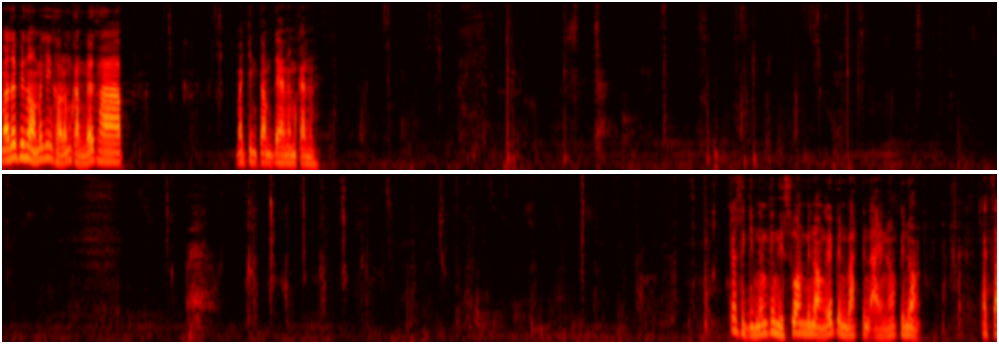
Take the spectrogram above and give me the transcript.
มาเด้อพี่น้องมากินข้าวน้ำกันเด้อครับ มากินตำแตงน้ำกัน ก็สิกินน้ำกินสีส่วงพี่น้องเอ้ยเป็นวัดเป็นไอเนาะพี่น้องรักษา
